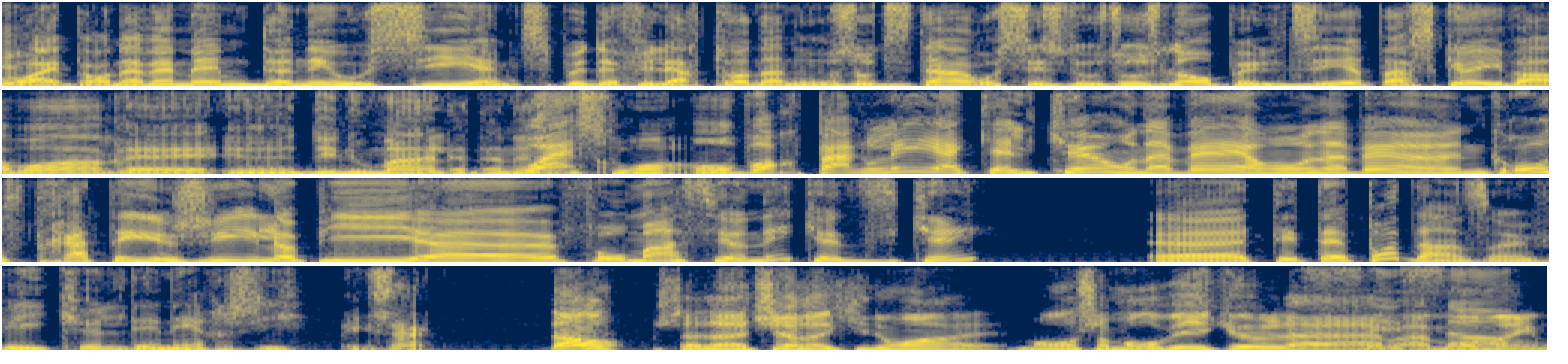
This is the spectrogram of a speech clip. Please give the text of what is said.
hein? Ouais, puis on avait même donné aussi un petit peu de fil à retordre dans nos auditeurs au 6-12-12. Là, on peut le dire parce qu'il va y avoir euh, un dénouement là, dans notre Ouais, histoire. On va reparler à quelqu'un. On avait, on avait une grosse stratégie. Là, puis euh, faut mentionner que Dicky, euh, t'étais pas dans un véhicule d'énergie. Exact. Non, j'étais dans un Cherokee noir. Mon, mon véhicule à, C'est à ça. moi-même.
